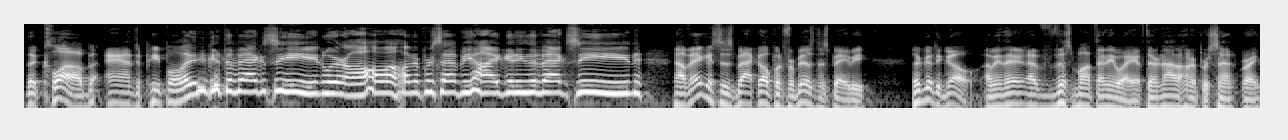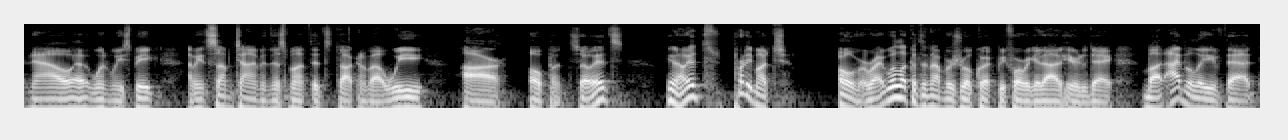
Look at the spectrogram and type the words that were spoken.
the club and people, you get the vaccine. We're all 100% behind getting the vaccine. Now, Vegas is back open for business, baby. They're good to go. I mean, uh, this month anyway, if they're not 100% right now uh, when we speak, I mean, sometime in this month, it's talking about we are open. So it's, you know, it's pretty much over, right? We'll look at the numbers real quick before we get out of here today. But I believe that,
